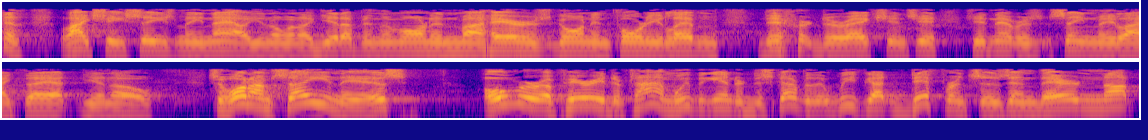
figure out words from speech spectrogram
like she sees me now. You know, when I get up in the morning, my hair is going in 40, 11 different directions. She, she'd never seen me like that, you know. So what I'm saying is, over a period of time, we begin to discover that we've got differences and they're not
